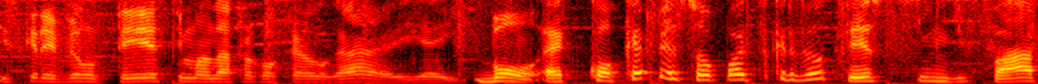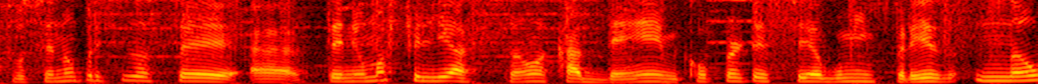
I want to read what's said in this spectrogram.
escrever um texto e mandar para qualquer lugar? E aí? Bom, é, qualquer pessoa pode escrever o texto, sim, de fato. Você não precisa ser, é, ter nenhuma filiação acadêmica ou pertencer a alguma empresa. Não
